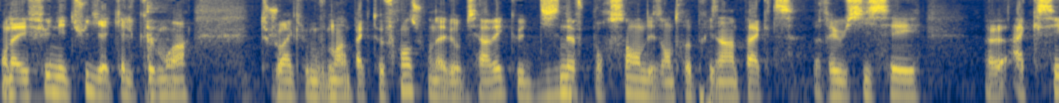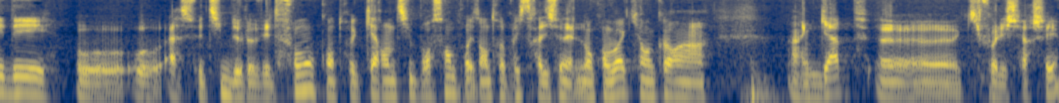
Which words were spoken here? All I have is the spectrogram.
On avait fait une étude il y a quelques mois, toujours avec le mouvement Impact France, où on avait observé que 19% des entreprises à impact réussissaient euh, accéder à ce type de levée de fonds contre 46% pour les entreprises traditionnelles. Donc on voit qu'il y a encore un, gap euh, qu'il faut aller chercher.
